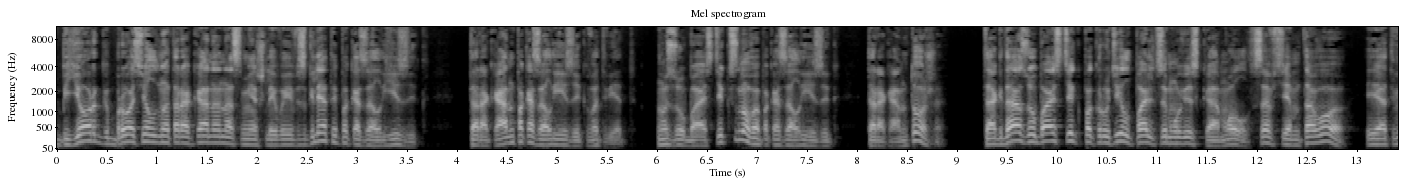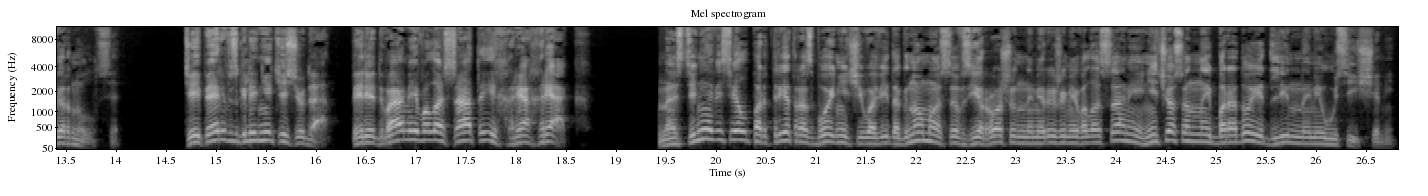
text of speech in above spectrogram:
Бьорг бросил на таракана насмешливый взгляд и показал язык. Таракан показал язык в ответ. Зубастик снова показал язык. Таракан тоже. Тогда Зубастик покрутил пальцем у виска, мол, совсем того, и отвернулся. «Теперь взгляните сюда. Перед вами волосатый хряхряк». На стене висел портрет разбойничьего вида гнома со взъерошенными рыжими волосами, нечесанной бородой и длинными усищами.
